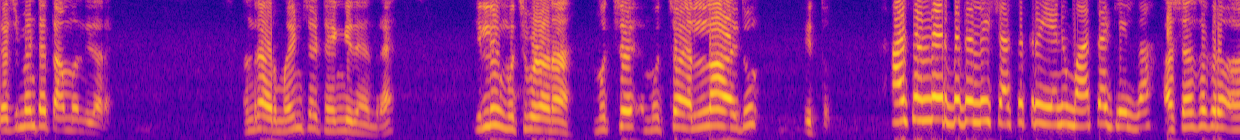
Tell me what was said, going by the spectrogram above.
ಜಡ್ಜ್ಮೆಂಟೇ ತಗೊಂಬಂದಿದ್ದಾರೆ. ಅಂದ್ರೆ ಅವ್ರ ಮೈಂಡ್ ಸೆಟ್ ಹೆಂಗಿದೆ ಅಂದ್ರೆ ಇಲ್ಲಿ ಮುಚ್ಚಿಬಿಡೋಣ ಮುಚ್ಚೆ ಮುಚ್ಚೋ ಎಲ್ಲಾ ಇದು ಇತ್ತು. ಆ ಸಂದರ್ಭದಲ್ಲಿ ಶಾಸಕರು ಏನು ಮಾತಾಡ್ಲಿಲ್ವಾ? ಆ ಶಾಸಕರು ಆ,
